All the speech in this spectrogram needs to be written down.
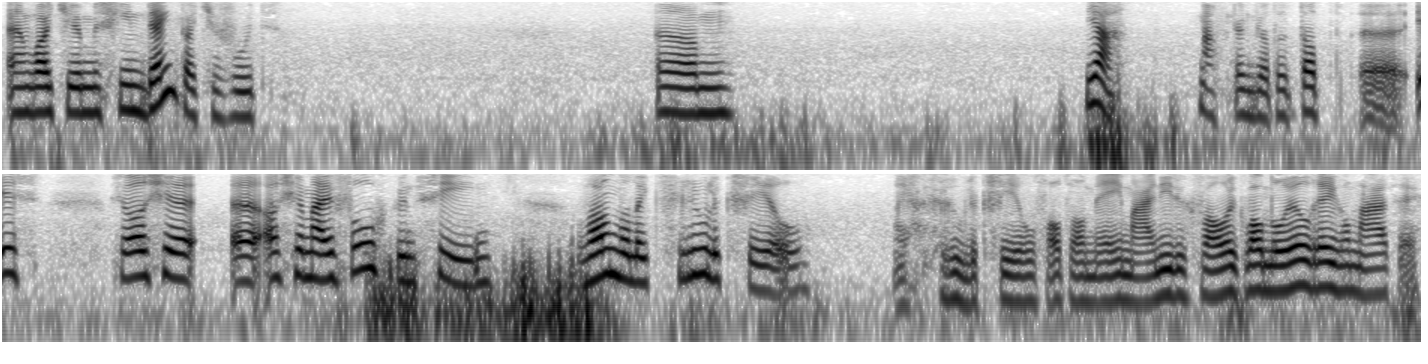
En wat je misschien denkt dat je voedt. Ehm, ja, nou, ik denk dat het dat uh, is. Zoals je, uh, als je mij volgt kunt zien, wandel ik gruwelijk veel. Nou ja, gruwelijk veel valt wel mee, maar in ieder geval, ik wandel heel regelmatig.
